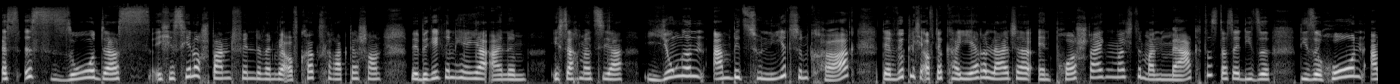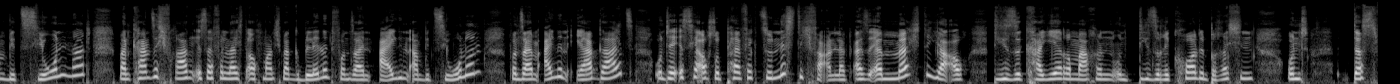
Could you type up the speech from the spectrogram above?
es ist so, dass ich es hier noch spannend finde, wenn wir auf Kirks Charakter schauen. Wir begegnen hier ja einem, ich sag mal jetzt ja, jungen, ambitionierten Kirk, der wirklich auf der Karriereleiter emporsteigen möchte. Man merkt es, dass er diese, diese hohen Ambitionen hat. Man kann sich fragen, ist er vielleicht auch manchmal geblendet von seinen eigenen Ambitionen, von seinem eigenen Ehrgeiz? Und er ist ja auch so perfektionistisch veranlagt. Also er möchte ja auch diese Karriere machen und diese Rekorde brechen. Und das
